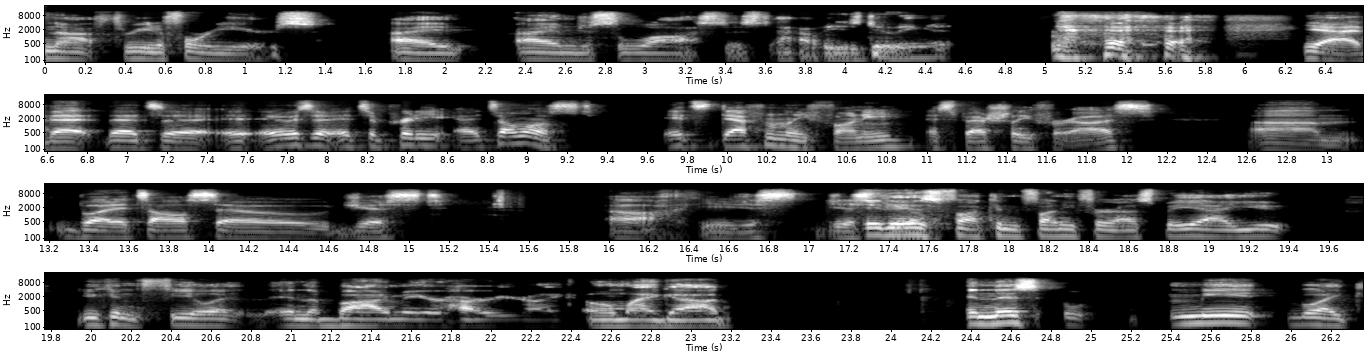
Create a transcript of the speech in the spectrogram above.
not three to four years. I I am just lost as to how he's doing it. yeah, that that's a it, it was a it's a pretty it's almost it's definitely funny, especially for us. Um, but it's also just oh, you just just It feel- is fucking funny for us. But yeah, you you can feel it in the bottom of your heart. You're like, oh my God. And this me like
